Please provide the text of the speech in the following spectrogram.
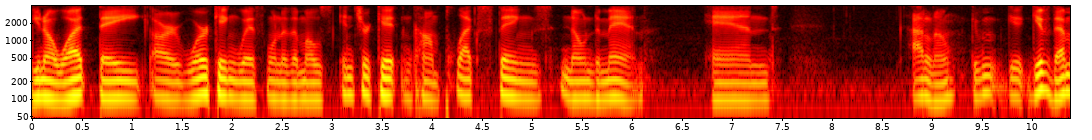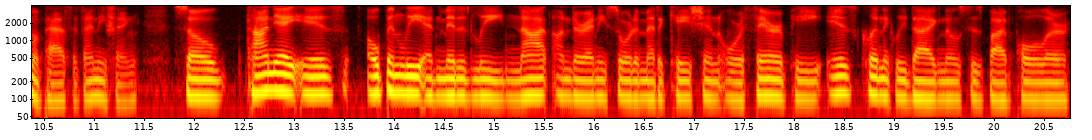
you know what? They are working with one of the most intricate and complex things known to man. And I don't know, give them give them a pass if anything. So Kanye is openly, admittedly, not under any sort of medication or therapy, is clinically diagnosed as bipolar.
